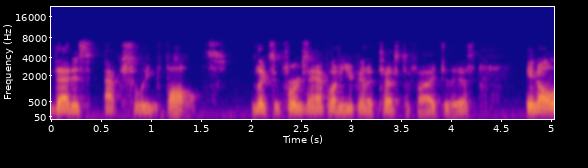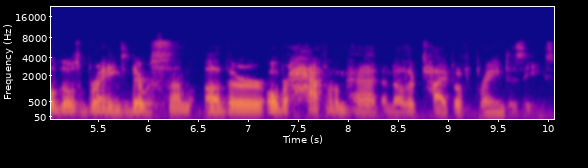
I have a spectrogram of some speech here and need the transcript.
that is actually false. Like, for example, and you can testify to this, in all of those brains, there was some other, over half of them had another type of brain disease.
